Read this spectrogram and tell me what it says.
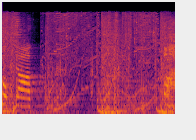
Cục đạp ờ.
